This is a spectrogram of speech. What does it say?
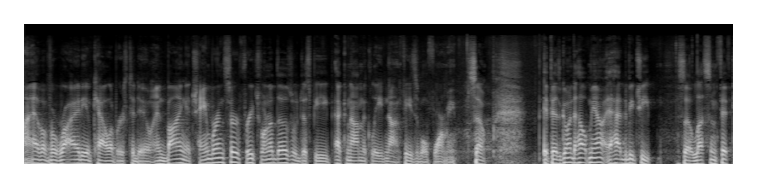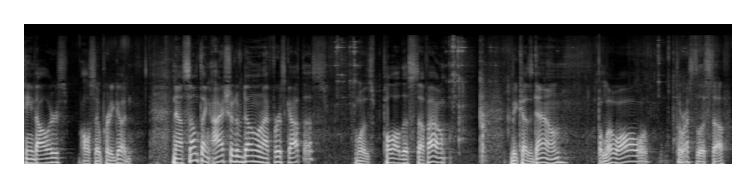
I have a variety of calibers to do and buying a chamber insert for each one of those would just be economically not feasible for me. So if it's going to help me out, it had to be cheap. So less than $15, also pretty good. Now something I should have done when I first got this was pull all this stuff out because down below all the rest of the stuff,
